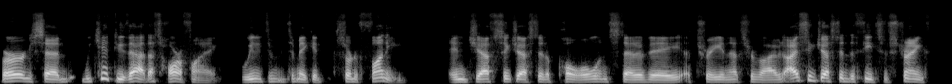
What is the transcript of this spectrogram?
Berg said, "We can't do that. That's horrifying. We need to, to make it sort of funny." And Jeff suggested a pole instead of a, a tree, and that survived. I suggested the feats of strength,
